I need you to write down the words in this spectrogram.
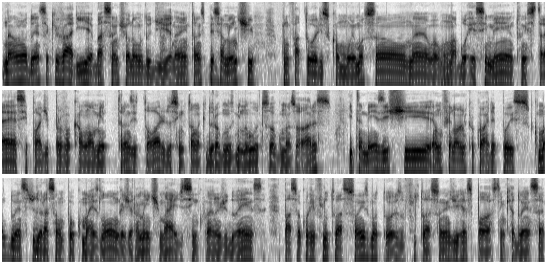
Não, é uma doença que varia bastante ao longo do dia, né? Então, especialmente com fatores como emoção, né, um aborrecimento, um estresse, pode provocar um aumento transitório do sintoma que dura alguns minutos ou algumas horas. E também existe um fenômeno que ocorre depois, com uma doença de duração um pouco mais longa, geralmente mais de 5 anos de doença, passa a ocorrer flutuações motoras ou flutuações de resposta, em que a doença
